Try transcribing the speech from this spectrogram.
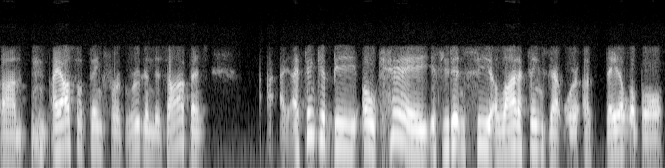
Um, I also think for Gruden this offense, I, I think it'd be okay if you didn't see a lot of things that were available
